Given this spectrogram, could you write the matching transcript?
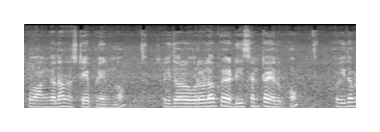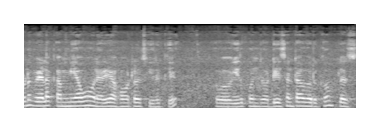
ஸோ அங்கே தான் ஸ்டே பண்ணியிருந்தோம். ஸோ இது ஓரளவுக்கு டீசெண்டாக இருக்கும். ஸோ இதை விட விலை கம்மியாகவும் நிறையா ஹோட்டல்ஸ் இருக்குது ஸோ இது கொஞ்சம் டீசெண்டாகவும் இருக்கும். ப்ளஸ்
